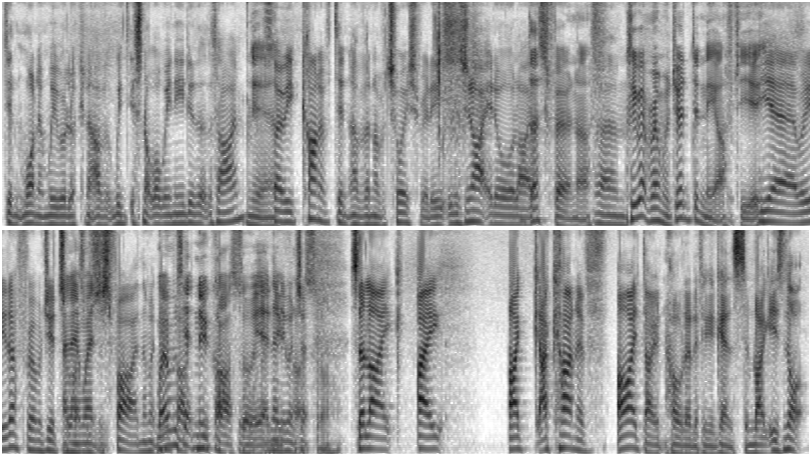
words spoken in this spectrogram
didn't want him. We were looking at other. We, it's not what we needed at the time. Yeah. So he kind of didn't have another choice really. It was United or like. That's fair enough. Um, 'Cause he went Real Madrid, didn't he? After you, yeah, well, he left Real Madrid to And then us, went- which is fine. Then went when was Newca- it? Newcastle, yeah, and then he went to- Newcastle. so like I, I, I kind of I don't hold anything against him. Like he's not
